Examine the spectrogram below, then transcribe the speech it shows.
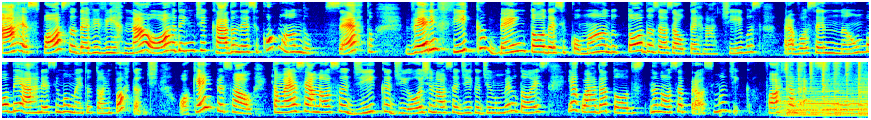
a resposta deve vir na ordem indicada nesse comando, certo? Verifica bem todo esse comando, todas as alternativas, para você não bobear nesse momento tão importante. Ok, pessoal? Então essa é a nossa dica de hoje, nossa dica de número 2 e aguardo a todos na nossa próxima dica. Forte abraço!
